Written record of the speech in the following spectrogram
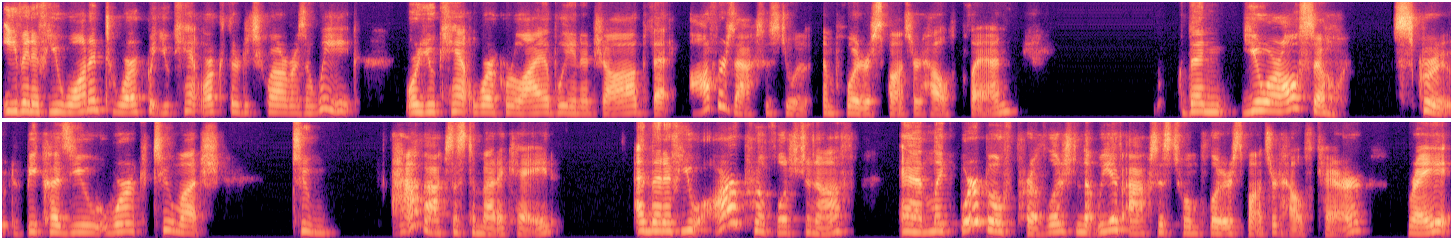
even if you wanted to work, but you can't work 32 hours a week, or you can't work reliably in a job that offers access to an employer sponsored health plan, then you are also screwed because you work too much to have access to Medicaid. And then if you are privileged enough, and like we're both privileged in that we have access to employer sponsored health care, right?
